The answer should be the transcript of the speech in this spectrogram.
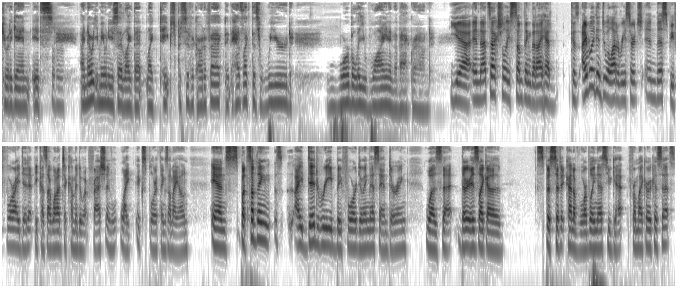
to it again, it's mm-hmm. I know what you mean when you say like that like tape specific artifact. It has like this weird warbly whine in the background. Yeah, and that's actually something that I had because I really didn't do a lot of research in this before I did it because I wanted to come into it fresh and like explore things on my own. And but something I did read before doing this and during was that there is like a specific kind of warbliness you get from micro cassettes.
